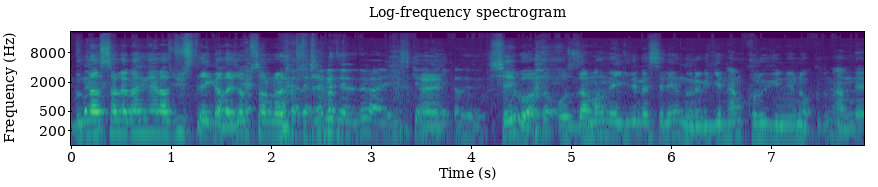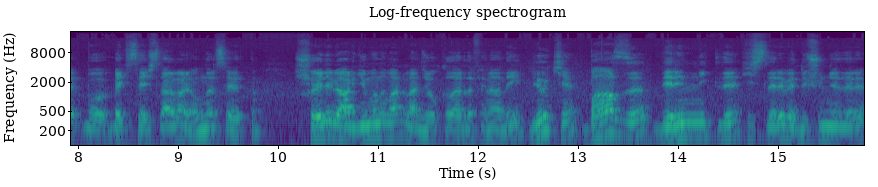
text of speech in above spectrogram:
Bundan sonra ben de en az 100 take alacağım sonra oynatacağım. evet dedi değil mi? Hani 100 kere Evet. evet. kalıyor. Şey bu arada o zamanla ilgili meseleye Nuri Bilge'nin hem kuru günlüğünü okudum hem de bu backstage'ler var ya onları seyrettim. Şöyle bir argümanı var bence o kadar da fena değil. Diyor ki bazı derinlikli hisleri ve düşünceleri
